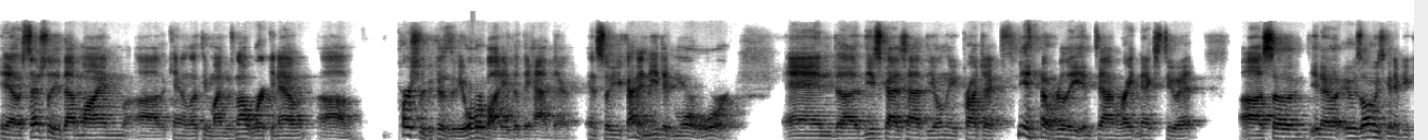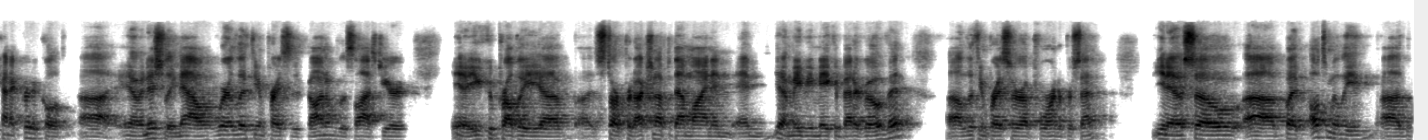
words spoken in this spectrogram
you know, essentially that mine, uh, the Canada Lithium mine, was not working out, uh, partially because of the ore body that they had there, and so you kind of needed more ore. And uh, these guys had the only project, you know, really in town right next to it. Uh, so you know, it was always going to be kind of critical, uh, you know, initially. Now, where lithium prices have gone over this last year, you know, you could probably uh, uh, start production up at that mine and, and, you know, maybe make a better go of it. Uh, lithium prices are up 400%, you know, so, uh, but ultimately uh,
